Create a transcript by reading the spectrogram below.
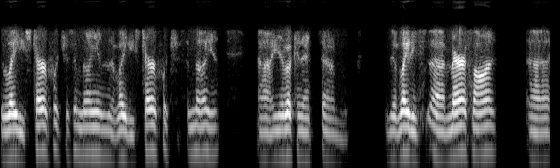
the ladies turf, which is a million, the ladies turf, which is a million. Uh, you're looking at um, the ladies uh, marathon, uh,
